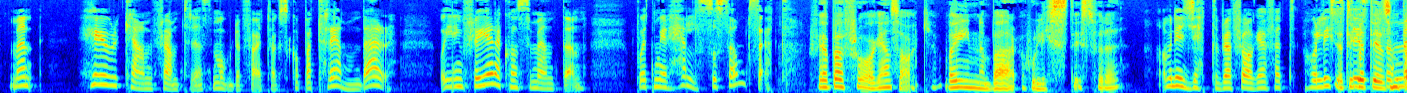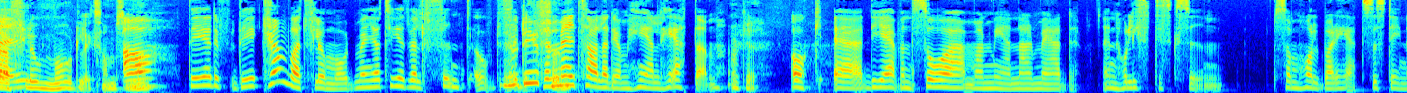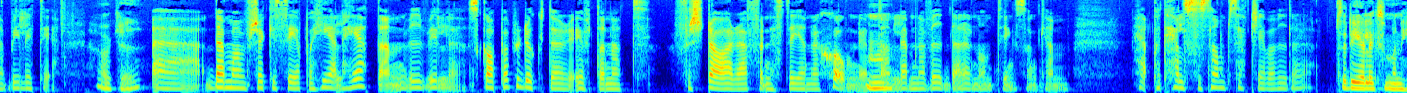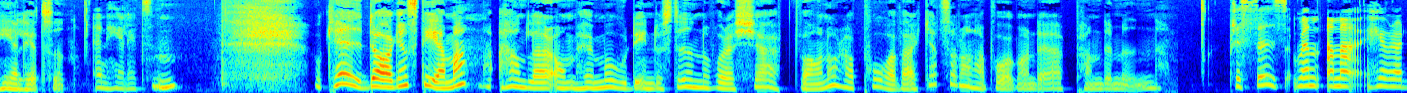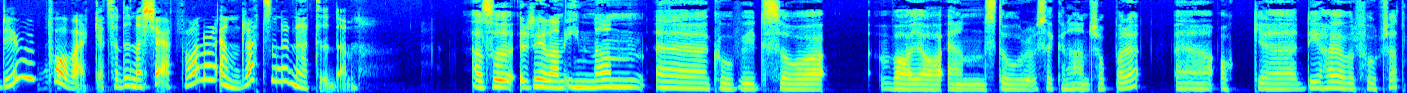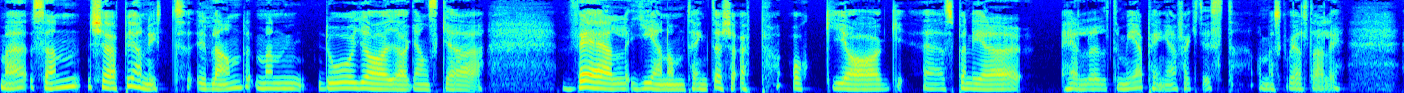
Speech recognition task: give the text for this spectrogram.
Men hur kan framtidens modeföretag skapa trender och influera konsumenten på ett mer hälsosamt sätt? Får jag bara fråga en sak? Vad innebär holistiskt för dig? Ja, men det är en jättebra fråga. för att holistiskt Jag tycker att det är ett sånt mig, där flumord. Liksom, ja, man... det, är det, det kan vara ett flumord men jag tycker det är ett väldigt fint ord. Jo, för för mig talar det om helheten. Okay. Och eh, det är även så man menar med en holistisk syn som hållbarhet, sustainability. Okay. Eh, där man försöker se på helheten. Vi vill skapa produkter utan att förstöra för nästa generation utan mm. lämna vidare någonting som kan på ett hälsosamt sätt leva vidare. Så det är liksom en helhetssyn? En helhetssyn. Mm. Okej, dagens tema handlar om hur modeindustrin och våra köpvanor har påverkats av den här pågående pandemin. Precis, men Anna, hur har du påverkats? Har dina köpvanor ändrats under den här tiden? Alltså redan innan eh, covid så var jag en stor second hand-shoppare eh, och eh, det har jag väl fortsatt med. Sen köper jag nytt ibland, men då gör jag ganska väl genomtänkta köp och jag eh, spenderar hellre lite mer pengar faktiskt, om jag ska vara helt ärlig.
